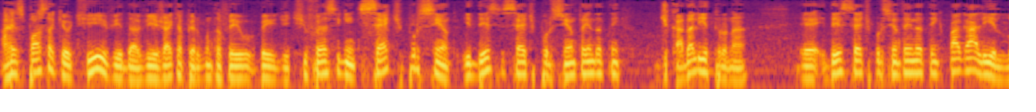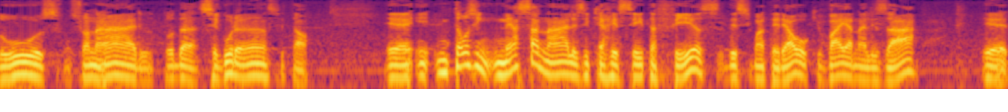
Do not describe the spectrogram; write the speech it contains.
A resposta que eu tive, Davi, já que a pergunta veio, veio de ti, foi a seguinte: 7%. E desses 7% ainda tem, de cada litro, né? É, e desse 7% ainda tem que pagar ali luz, funcionário, toda segurança e tal. É, então, assim, nessa análise que a Receita fez desse material, ou que vai analisar, é,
